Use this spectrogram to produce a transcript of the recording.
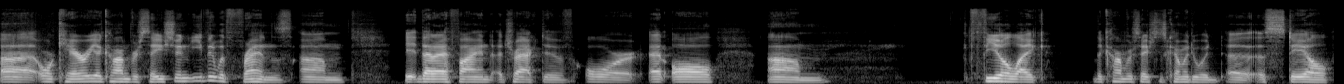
uh, or carry a conversation, even with friends um, it, that I find attractive or at all um, feel like the conversation's coming to a, a, a stale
